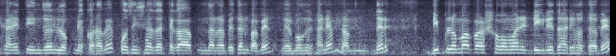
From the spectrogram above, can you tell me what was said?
এখানে তিনজন লোক নিয়োগ করা হবে। পঁচিশ হাজার টাকা আপনারা বেতন পাবেন এবং এখানে আপনাদের ডিপ্লোমা বা সমমানের ডিগ্রিধারী হতে হবে।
